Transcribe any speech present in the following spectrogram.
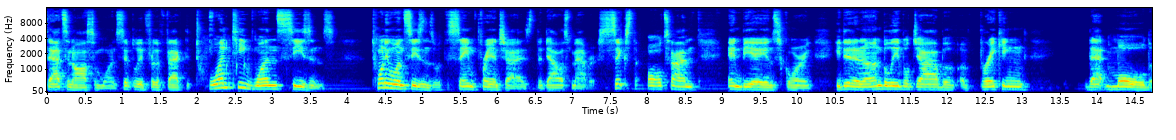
that's an awesome one, simply for the fact that 21 seasons, 21 seasons with the same franchise, the Dallas Mavericks, sixth all time NBA in scoring. He did an unbelievable job of, of breaking that mold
